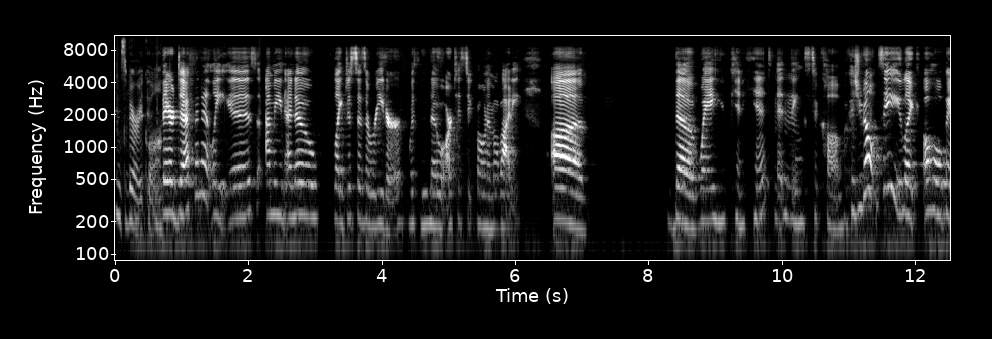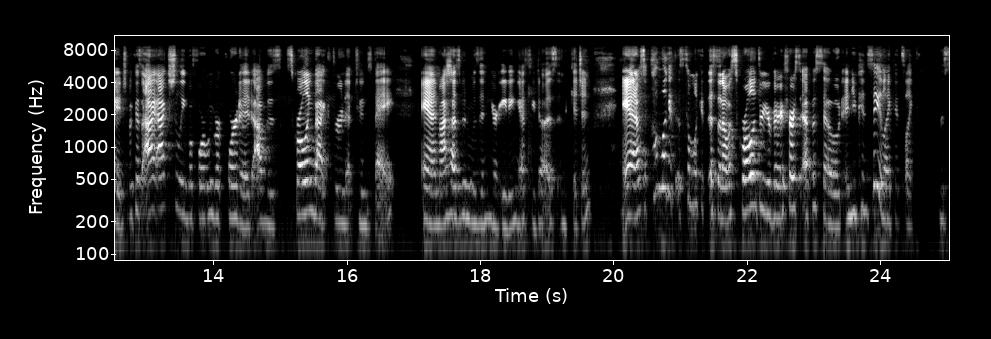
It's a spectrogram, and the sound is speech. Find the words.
it's very cool there definitely is i mean i know like just as a reader with no artistic bone in my body uh the way you can hint at mm-hmm. things to come because you don't see like a whole page because i actually before we recorded i was scrolling back through neptune's bay and my husband was in here eating as he does in the kitchen and i was like come look at this come look at this and i was scrolling through your very first episode and you can see like it's like this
